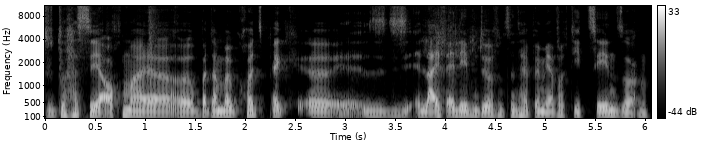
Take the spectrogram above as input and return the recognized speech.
du, du hast sie ja auch mal äh, dann beim Kreuzberg äh, live erleben dürfen, sind halt bei mir einfach die Zehensocken.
